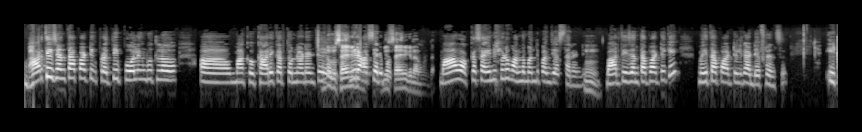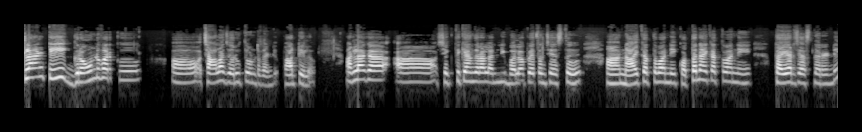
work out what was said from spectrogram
భారతీయ జనతా పార్టీకి ప్రతి పోలింగ్ బూత్లో ఆ, మాకు కార్యకర్త ఉన్నాడంటే మీరు ఆశ్చర్యపోతారు. మా ఒక్క సైనికుడు వంద మంది పనిచేస్తారండి. భారతీయ జనతా పార్టీకి మిగతా పార్టీలకి ఆ డిఫరెన్స్. ఇట్లాంటి గ్రౌండ్ వర్క్ చాలా జరుగుతూ ఉంటుందండి పార్టీలో. అట్లాగా ఆ శక్తి కేంద్రాలన్నీ బలోపేతం చేస్తూ ఆ నాయకత్వాన్ని కొత్త నాయకత్వాన్ని తయారు చేస్తున్నారండి.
